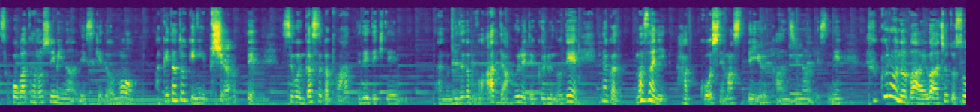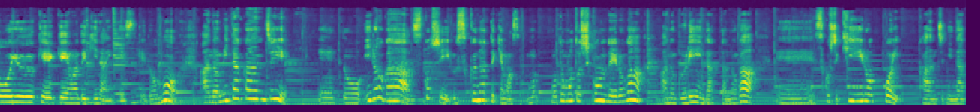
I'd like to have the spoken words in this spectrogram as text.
そこが楽しみなんですけども開けた時にプシューってすごいガスがバーって出てきてあの水がバーって溢れてくるのでなんかまさに発酵してますっていう感じなんですね。袋の場合はちょっとそういう経験はできないんですけどもあの見た感じえーと、色が少し薄くなってきます。もともと仕込んだ色があのグリーンだったのが、えー、少し黄色っぽい感じになっ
